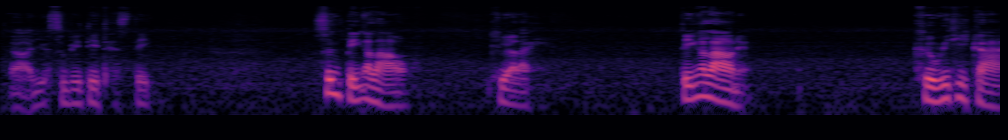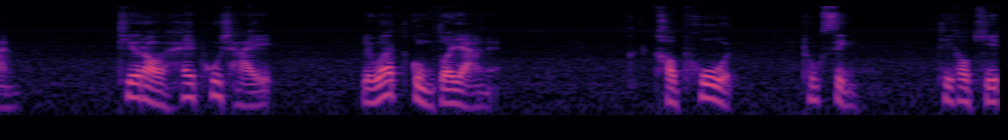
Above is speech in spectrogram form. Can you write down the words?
ำ usability testing ซึ่ง think aloud คืออะไร think aloud เนี่ย คือวิธีการที่เราให้ผู้ใช้ หรือว่ากลุ่มตัวอย่างเนี่ย เขาพูดทุกสิ่งที่เขาคิด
